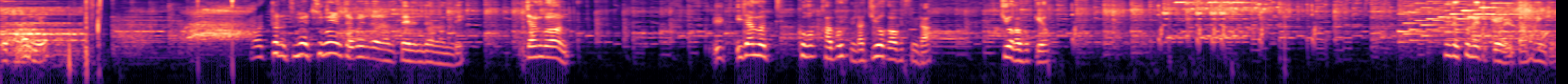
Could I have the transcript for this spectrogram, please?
어, 잡았네요. 어, 저는 두 명, 두 명이 잡은 줄 알았는데, 되는 줄 알았는데. 이제 한 번, 일, 이제 한번 그거 가보겠습니다. 듀오 가보겠습니다. 듀오 가볼게요. 혼자 오픈해줄게요, 일단 한 개.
